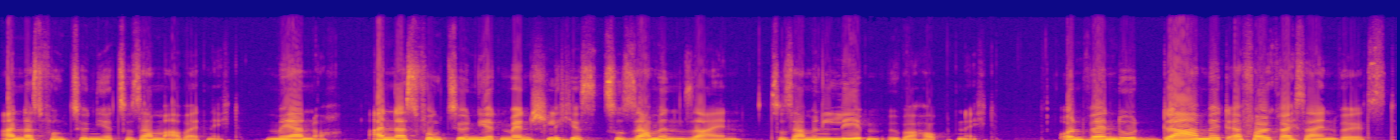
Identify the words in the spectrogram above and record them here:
Anders funktioniert Zusammenarbeit nicht. Mehr noch. Anders funktioniert menschliches Zusammensein. Zusammenleben überhaupt nicht. Und wenn du damit erfolgreich sein willst,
